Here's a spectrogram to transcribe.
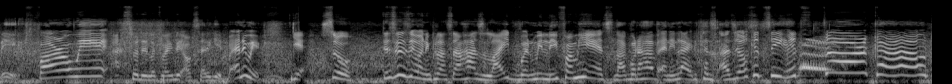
they're far away. So they look like they're outside the gate. But anyway, yeah. So this is the only place that has light. When we leave from here, it's not gonna have any light because, as y'all can see, it's dark out.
